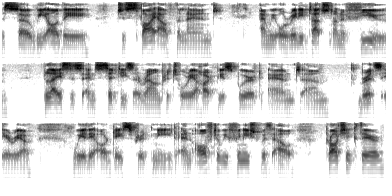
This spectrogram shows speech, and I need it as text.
So we are there to spy out the land, and we already touched on a few places and cities around Pretoria, Hartbeespoort, and um, Brits area where there are desperate need. And after we finished with our project there,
